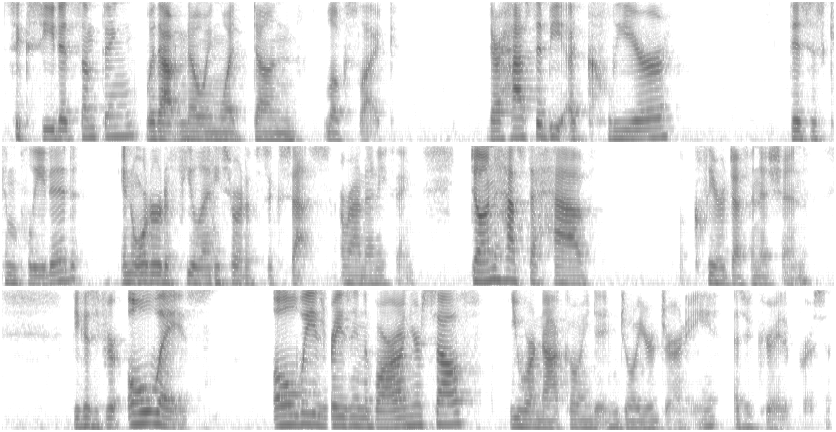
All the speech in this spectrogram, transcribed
succeed at something without knowing what done looks like. There has to be a clear, this is completed in order to feel any sort of success around anything. Done has to have a clear definition. Because if you're always, always raising the bar on yourself, you are not going to enjoy your journey as a creative person.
